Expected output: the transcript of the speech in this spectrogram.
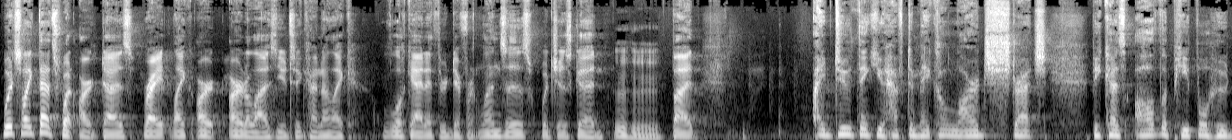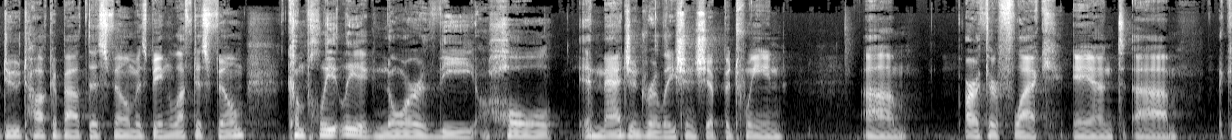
which, like, that's what art does, right? Like, art art allows you to kind of like look at it through different lenses, which is good. Mm-hmm. But I do think you have to make a large stretch because all the people who do talk about this film as being leftist film completely ignore the whole imagined relationship between um, Arthur Fleck and um, I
